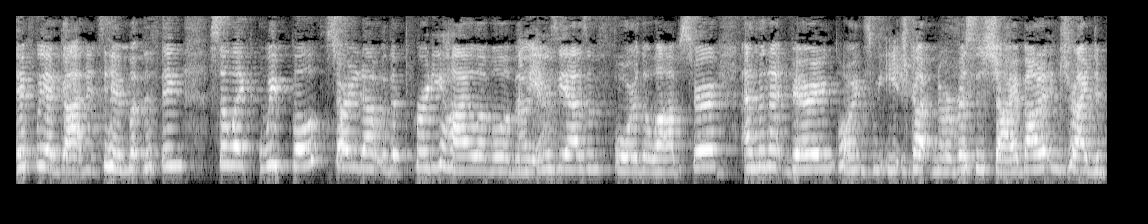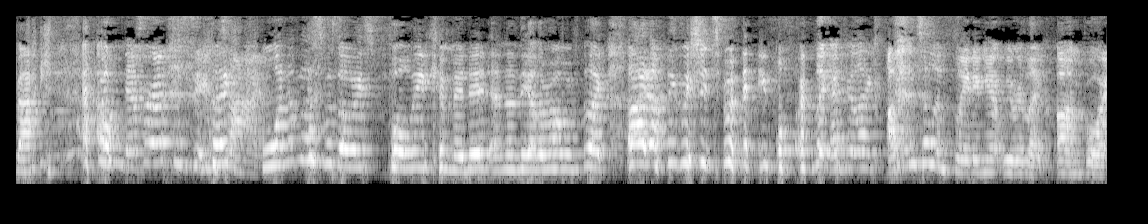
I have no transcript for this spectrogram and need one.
it if we had gotten it to him. But the thing, so like, we both started out with a pretty high level of Oh, yeah. enthusiasm for the lobster, and then at varying points, we each got nervous and shy about it and tried to back out. Never at the same Like time. one of us was always fully committed, and then the other one would be like, "I don't think we should do it anymore." Like I feel like up until inflating it, we were like on board,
